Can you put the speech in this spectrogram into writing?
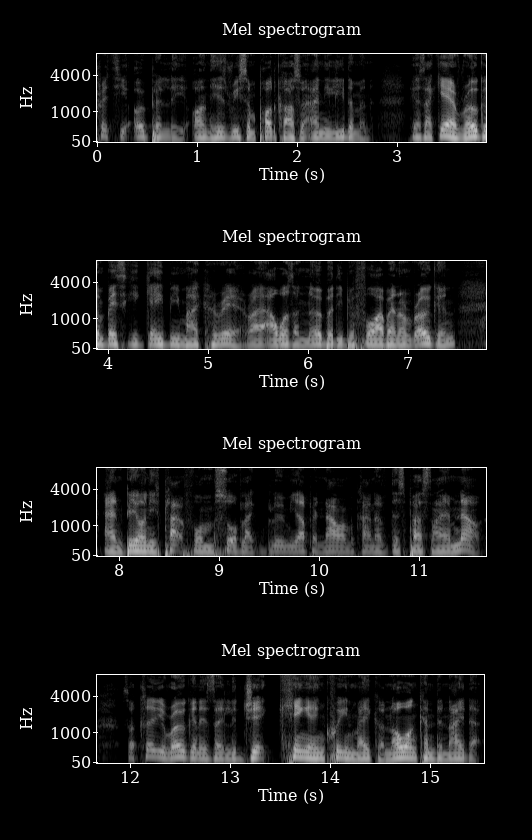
pretty openly on his recent podcast with Annie Lederman. He was like, Yeah, Rogan basically gave me my career, right? I was a nobody before I went on Rogan and being on his platform sort of like blew me up and now I'm kind of this person I am now. So clearly Rogan is a legit king and queen maker. No one can deny that.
